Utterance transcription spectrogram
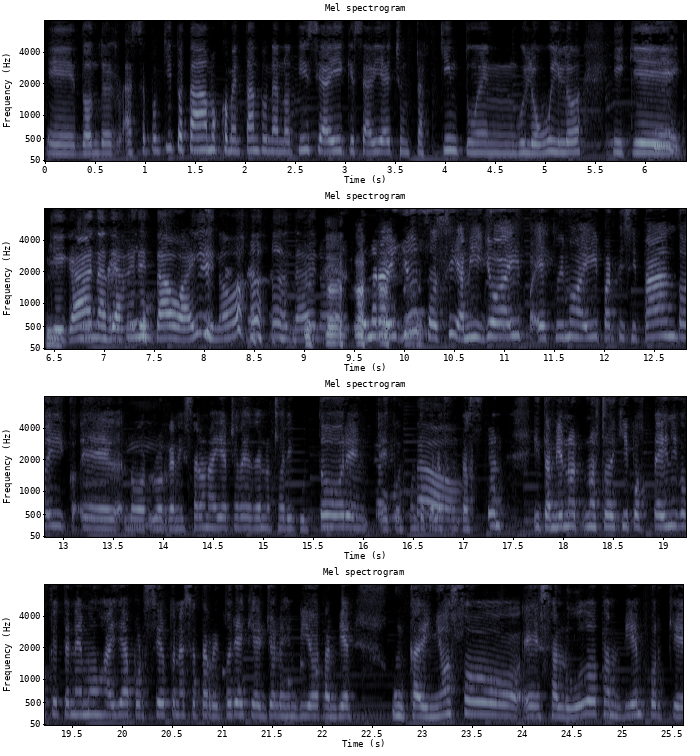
eh, donde hace poquito estábamos comentando una noticia ahí que se había hecho un trasquinto en Willow Willow y que, ganas de haber estado ahí, ¿no? maravilloso, sí, a mí yo ahí estuvimos ahí participando y eh, lo, organizaron ahí a través de nuestros agricultores en eh, conjunto con la Fundación y también nuestros equipos técnicos que tenemos allá, por cierto, en ese territorio, que yo les envío también un cariñoso saludo también porque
